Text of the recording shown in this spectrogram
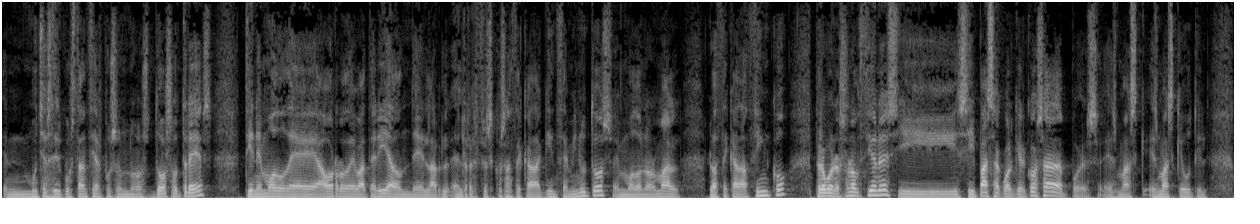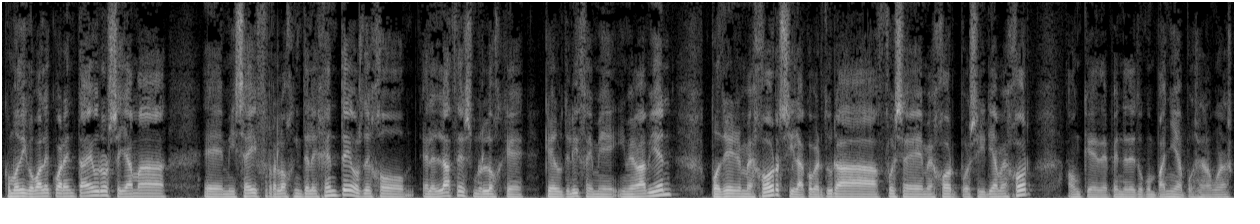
en muchas circunstancias, pues unos 2 o 3. Tiene modo de ahorro de batería donde el refresco se hace cada 15 minutos. En modo normal lo hace cada 5. Pero bueno, son opciones y si pasa cualquier cosa, pues es más, es más que útil. Como digo, vale 40 euros. Se llama eh, Mi Safe Reloj Inteligente. Os dejo el enlace. Es un reloj que, que utilizo y y me va bien. Podría ir mejor, si la cobertura fuese mejor, pues iría mejor, aunque depende de tu compañía, pues en algunas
